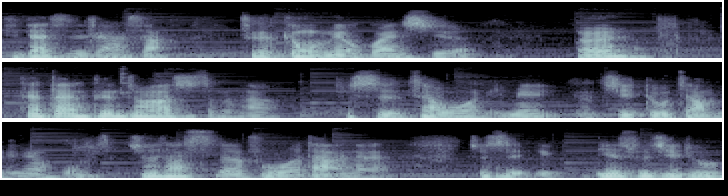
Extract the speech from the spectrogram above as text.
钉在十字架上，这个跟我没有关系了，而。但但更重要是什么呢？就是在我里面有基督在我们里面活着，就是他死而复活大能，就是耶稣基督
